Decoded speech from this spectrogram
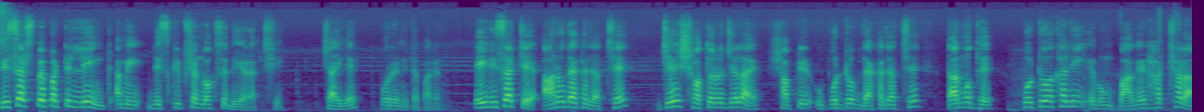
রিসার্চ পেপারটির লিঙ্ক আমি ডিসক্রিপশন বক্সে দিয়ে রাখছি। চাইলে পড়ে নিতে পারেন। এই রিসার্চে আরও দেখা যাচ্ছে যে সতেরো জেলায় সাপটির উপদ্রব দেখা যাচ্ছে, তার মধ্যে পটুয়াখালী এবং বাগেরহাট ছাড়া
